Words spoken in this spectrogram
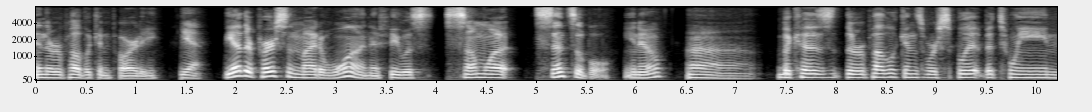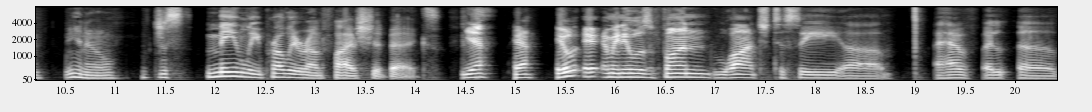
in the Republican Party, yeah. the other person might have won if he was somewhat sensible, you know? Uh, Because the Republicans were split between, you know, just mainly probably around five shitbags. yeah, yeah. It, it. I mean, it was a fun watch to see. Uh, I have a, a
